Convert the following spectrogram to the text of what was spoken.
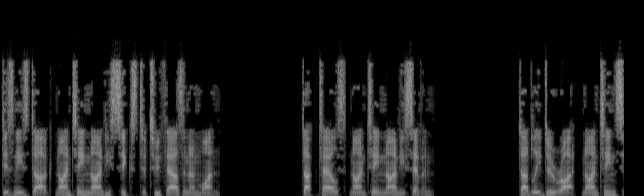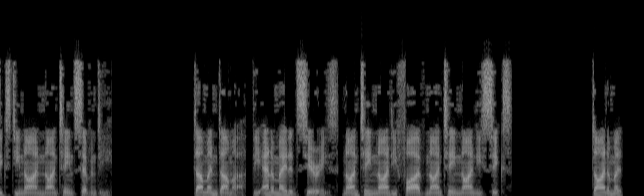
Disney's Doug 1996–2001 DuckTales 1997 Dudley Do Right 1969–1970 Dumb and Dumber, the animated series 1995–1996 Dynamite,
